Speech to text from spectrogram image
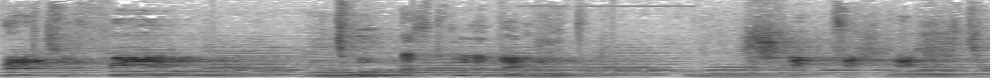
Wer zu viel, du hast wohl recht, schickt sich nicht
